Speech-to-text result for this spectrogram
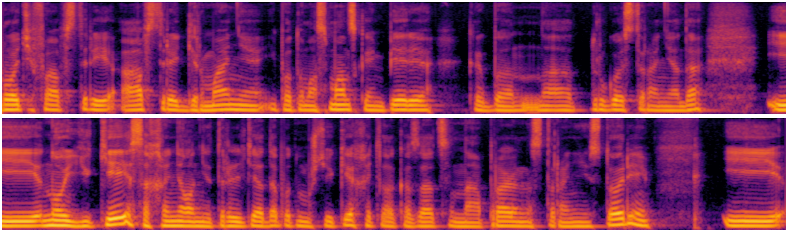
против Австрии, Австрия, Германия и потом Османская империя как бы на другой стороне, да. И, но UK сохранял нейтралитет, да, потому что UK хотел оказаться на правильной стороне истории. И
